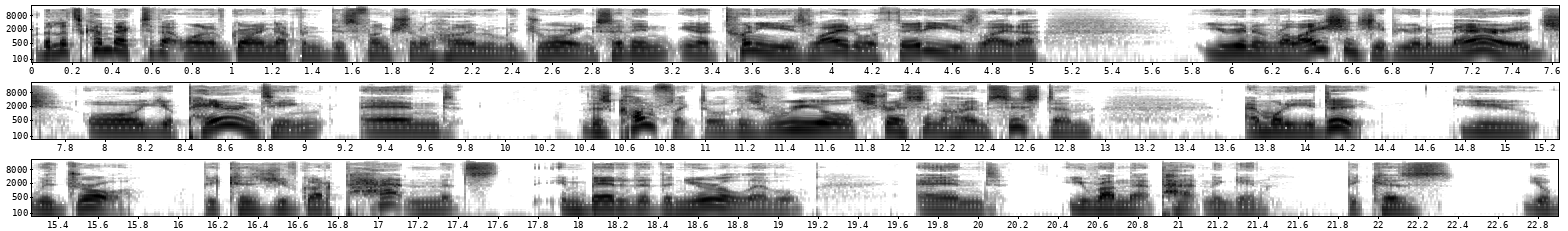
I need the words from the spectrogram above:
but let's come back to that one of growing up in a dysfunctional home and withdrawing. So then, you know, 20 years later or 30 years later, you're in a relationship, you're in a marriage, or you're parenting, and there's conflict or there's real stress in the home system. And what do you do? You withdraw because you've got a pattern that's embedded at the neural level, and you run that pattern again because your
